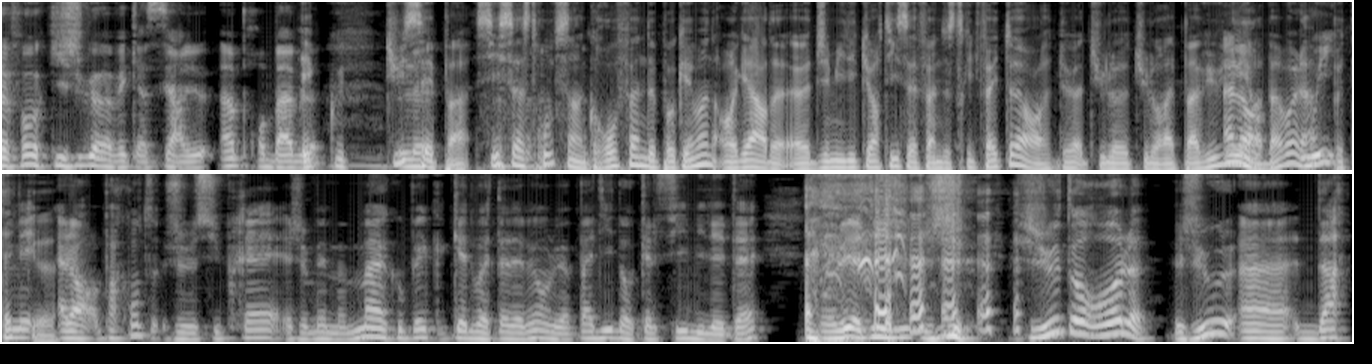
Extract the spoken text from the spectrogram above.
avant, qui joue avec un sérieux improbable. Écoute, tu Le- sais pas. Si ça se trouve, c'est un gros fan de Pokémon. Regarde, euh, Jamie Lee Curtis est fan de Street Fighter. Tu, vois, tu, le- tu l'aurais pas vu venir. Alors, bah voilà, oui, peut-être que. alors par contre, je suis prêt, je mets ma main à couper que Ken Watanabe, on lui a pas dit dans quel film il était. On lui a dit joue, joue ton rôle, joue un dark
